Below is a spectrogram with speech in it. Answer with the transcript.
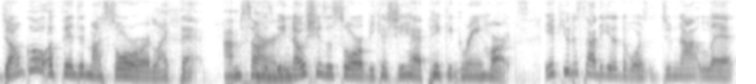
don't go offending my soror like that. I'm sorry. Because we know she's a soror because she had pink and green hearts. If you decide to get a divorce, do not let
